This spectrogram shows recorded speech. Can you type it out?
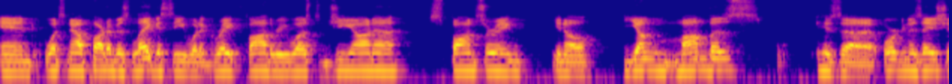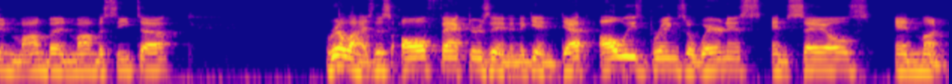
and what's now part of his legacy, what a great father he was to Gianna, sponsoring, you know, young Mambas, his uh, organization, Mamba and Mambacita. Realize this all factors in. And again, death always brings awareness and sales and money.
